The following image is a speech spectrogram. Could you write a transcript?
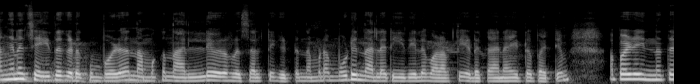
അങ്ങനെ ചെയ്ത് കിടക്കുമ്പോൾ നമുക്ക് നല്ലൊരു റിസൾട്ട് കിട്ടും. നമ്മുടെ മുടി നല്ല രീതിയിൽ വളർത്തിയെടുക്കാനായിട്ട് പറ്റും. അപ്പോൾ ഇന്നത്തെ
